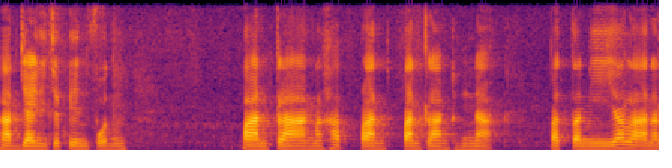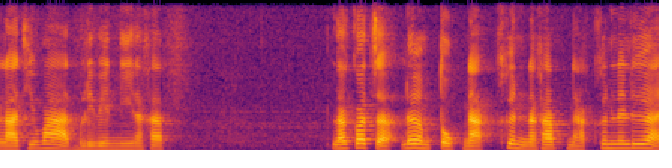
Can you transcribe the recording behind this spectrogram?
หาดใหญ่นี่จะเป็นฝน ปานกลางนะครับปานปานกลางถึงหนัก ปัตตานียะลานราธิวาสบริเวณนี้นะครับ แล้วก็จะเริ่มตกหนักขึ้นนะครับ หนักขึ้นเรื่อย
